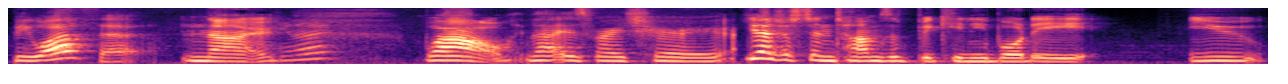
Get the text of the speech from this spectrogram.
be worth it. No. You know? Wow, that is very true. Yeah, just in terms of bikini body, you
